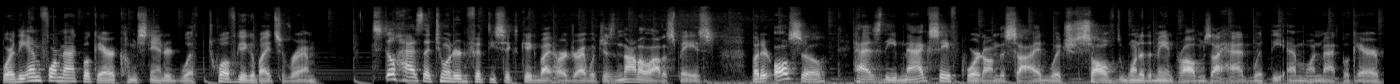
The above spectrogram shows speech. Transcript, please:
where the M4 MacBook Air comes standard with 12 gigabytes of RAM, still has that 256 gigabyte hard drive, which is not a lot of space, but it also has the MagSafe port on the side, which solved one of the main problems I had with the M1 MacBook Air,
